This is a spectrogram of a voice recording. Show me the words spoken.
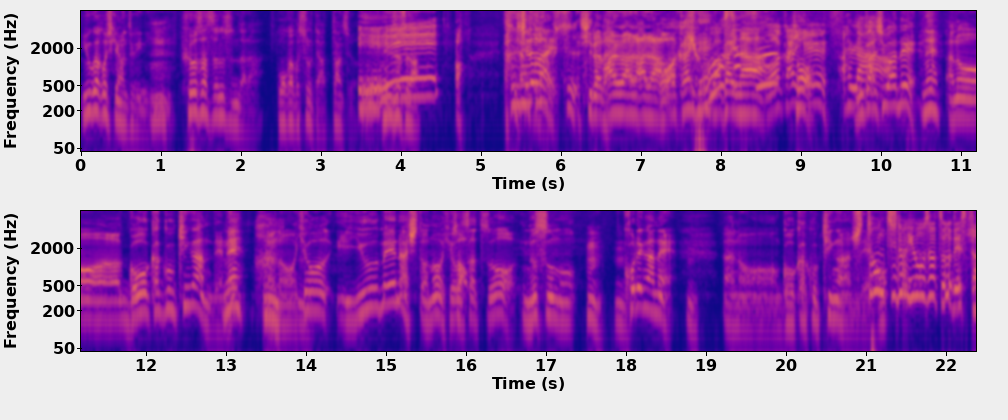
入学式の時に、表札盗んだら合格するってあったんですよ、えー、面接が。あ。知らない。知らない。あららら。お若いね。若いな若いね。昔はねね。あの合格祈願でねあの表有名な人の表札を盗む。これがねあの合格祈願で。人んちの表札をですか？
